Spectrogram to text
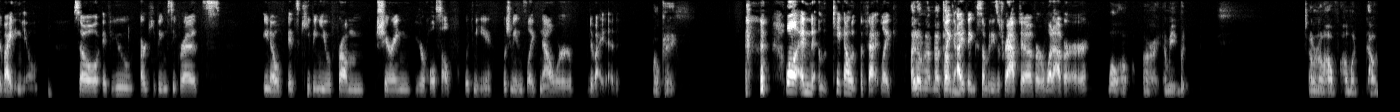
dividing you. So if you are keeping secrets, you know, it's keeping you from sharing your whole self with me, which means like now we're divided. Okay. Well, and uh, take out the fact like I don't. I'm not talking. like I think somebody's attractive or whatever. Well, oh, all right. I mean, but I don't know how how much how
